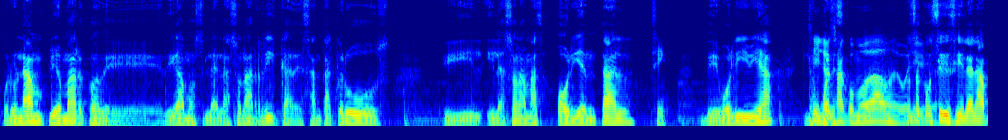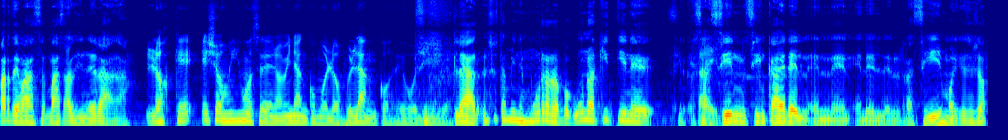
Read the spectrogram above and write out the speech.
por un amplio marco de, digamos, la, la zona rica de Santa Cruz y, y la zona más oriental Sí. de Bolivia, los Sí, los acomodados de Bolivia. sí, sí, la, la parte más, más adinerada. Los que ellos mismos se denominan como los blancos de Bolivia. Claro, eso también es muy raro, porque uno aquí tiene, Sin o sea, caer. sin, sin caer en, en- en- en el, el racismo y qué sé yo,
